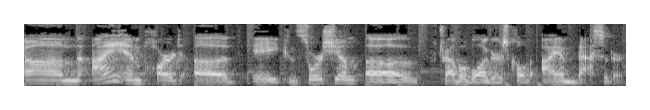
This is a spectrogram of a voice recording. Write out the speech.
Um, I am part of a consortium of travel bloggers called iAmbassador.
